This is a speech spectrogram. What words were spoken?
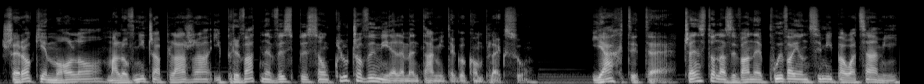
Szerokie molo, malownicza plaża i prywatne wyspy są kluczowymi elementami tego kompleksu. Jachty te, często nazywane pływającymi pałacami,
